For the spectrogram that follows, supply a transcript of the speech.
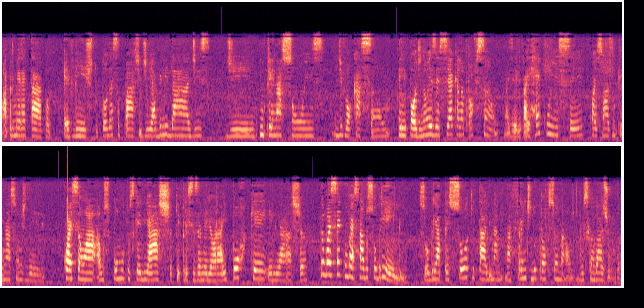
A primeira etapa é visto toda essa parte de habilidades, de inclinações, de vocação. Ele pode não exercer aquela profissão, mas ele vai reconhecer quais são as inclinações dele quais são a, os pontos que ele acha que precisa melhorar e por que ele acha. Então vai ser conversado sobre ele, sobre a pessoa que está ali na, na, frente do profissional, buscando ajuda.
